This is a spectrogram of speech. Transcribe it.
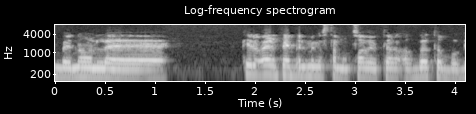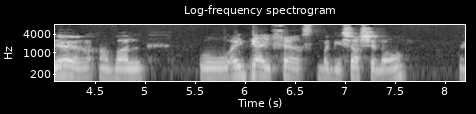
בינו ל... כאילו Airtable מן הסתם מוצר יותר, הרבה יותר בוגר, אבל הוא API first בגישה שלו, אה,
